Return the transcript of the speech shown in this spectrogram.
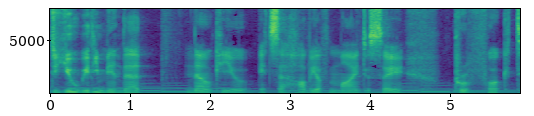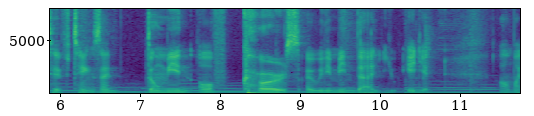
do you really mean that? No Kyu it's a hobby of mine to say provocative things I don't mean of course I really mean that you idiot oh my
